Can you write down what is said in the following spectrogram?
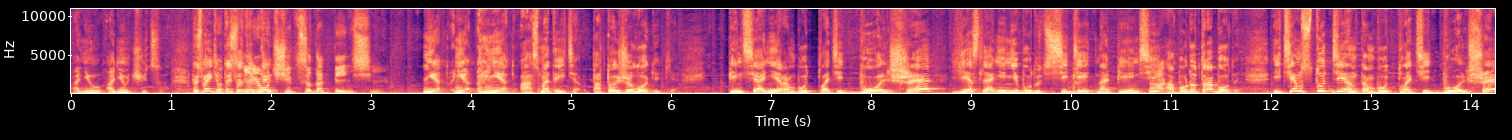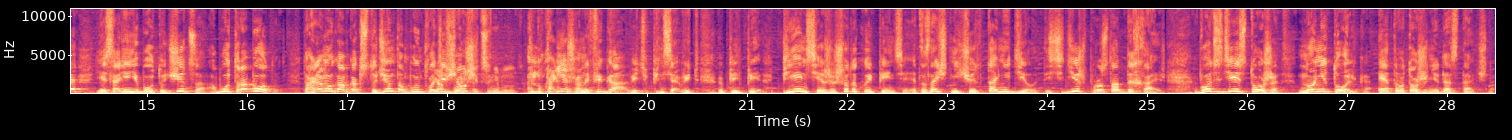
а не, а не учиться. То есть, смотрите, вот если Или ты- учиться до пенсии. нет, нет, нет. А смотрите, по той же логике. Пенсионерам будут платить больше, если они не будут сидеть на пенсии, Так. а будут работать. И тем студентам будут платить больше, если они не будут учиться, а будут работать. Тогда мы как, как студентам будем платить вообще больше. учиться не будут. Ну, конечно, нафига? Ведь, пенсия, ведь пе- пе- пенсия же, что такое пенсия? Это значит ничего не делать. Ты сидишь, просто отдыхаешь. Вот здесь тоже, но не только. Этого тоже недостаточно.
